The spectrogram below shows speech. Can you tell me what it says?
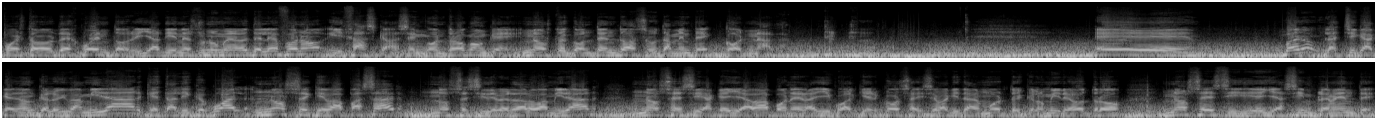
puesto los descuentos y ya tiene su número de teléfono y zasca, se encontró con que no estoy contento absolutamente con nada. eh, bueno, la chica quedó en que lo iba a mirar, que tal y que cual, no sé qué va a pasar, no sé si de verdad lo va a mirar, no sé si aquella va a poner allí cualquier cosa y se va a quitar el muerto y que lo mire otro, no sé si ella simplemente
